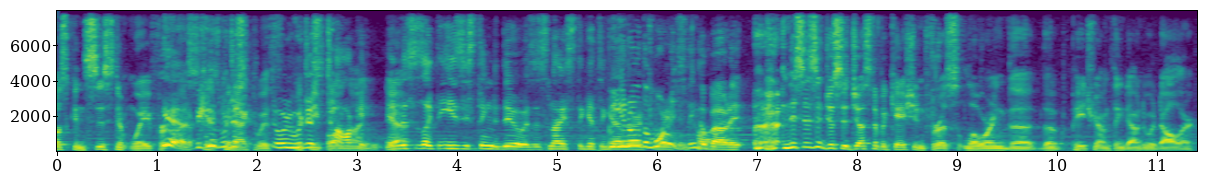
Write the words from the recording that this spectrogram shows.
most consistent way for yeah, us to connect just with, we're with just people talking, online. Yeah. and this is like the easiest thing to do. Is it's nice to get together. But you know, the more you think talk. about it, and this isn't just a justification for us lowering the the Patreon thing down to a dollar.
